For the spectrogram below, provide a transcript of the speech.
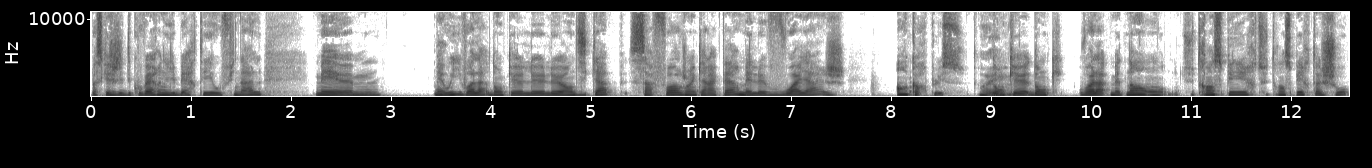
parce que j'ai découvert une liberté au final. Mais, euh, mais oui, voilà, donc euh, le, le handicap, ça forge un caractère, mais le voyage, encore plus. Ouais. Donc, euh, donc voilà, maintenant, on- tu transpires, tu transpires, t'as chaud,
